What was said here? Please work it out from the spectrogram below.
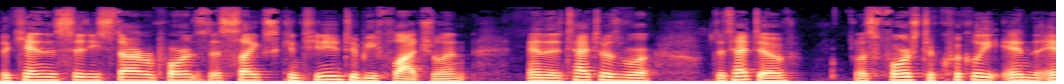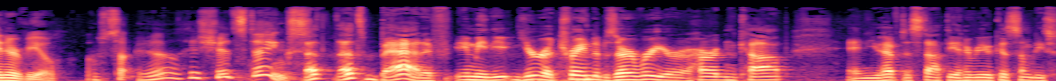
The Kansas City Star reports that Sykes continued to be flatulent, and the detectives were detective was forced to quickly end the interview. I'm sorry, you know, his shit stinks. That that's bad. If I mean you- you're a trained observer, you're a hardened cop, and you have to stop the interview because somebody's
